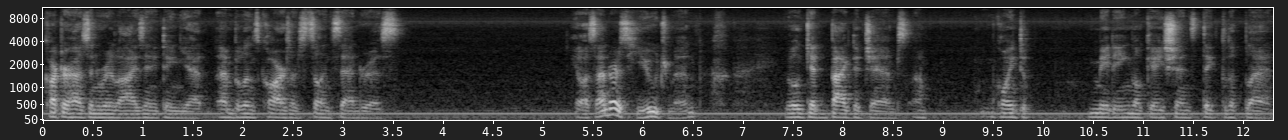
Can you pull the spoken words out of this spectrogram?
Carter hasn't realized anything yet. Ambulance cars are still in San Andreas. Yo, San Andreas huge, man. we'll get back the gems. I'm going to meeting locations, stick to the plan.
